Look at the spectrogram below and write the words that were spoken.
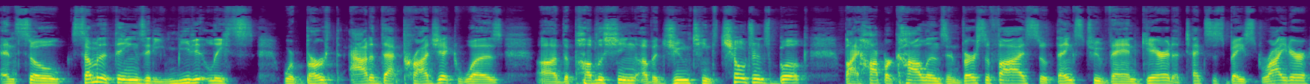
And so some of the things that immediately were birthed out of that project was uh, the publishing of a Juneteenth children's book by HarperCollins and Versify. So thanks to Van Garrett, a Texas-based writer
